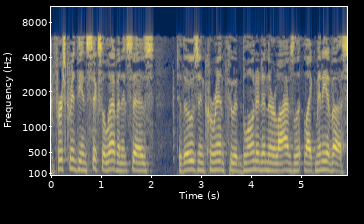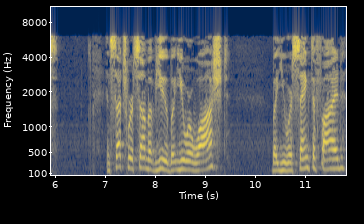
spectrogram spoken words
In 1 Corinthians 6:11 it says to those in Corinth who had blown it in their lives like many of us, and such were some of you, but you were washed, but you were sanctified,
